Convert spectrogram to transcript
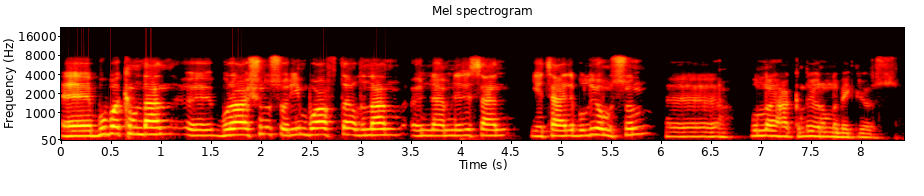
E, bu bakımdan e, Burak'a şunu sorayım. Bu hafta alınan önlemleri sen yeterli buluyor musun? E, bunlar hakkında yorumunu bekliyoruz.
